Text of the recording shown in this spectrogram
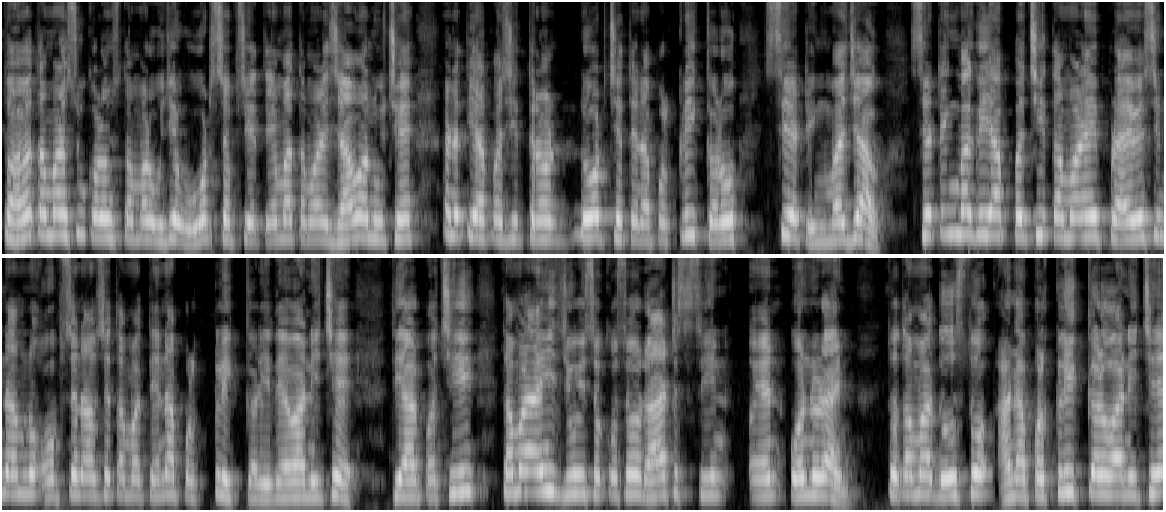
તો હવે તમારે શું કરવાનું છે? તમારું જે વોટ્સઅપ છે, તેમાં તમારે જવાનું છે અને ત્યાર પછી ત્રણ ડોટ છે, તેના પર ક્લિક કરો સેટિંગમાં જાઓ. સેટિંગમાં ગયા પછી તમારે અહીં પ્રાઇવેસી નામનો ઓપ્શન આવશે, તમારે તેના પર ક્લિક કરી દેવાની છે. ત્યાર પછી તમારે અહીં જોઈ શકો છો રાટ સીન એન્ડ ઓનલાઈન તો તમારા દોસ્તો આના પર ક્લિક કરવાની છે.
